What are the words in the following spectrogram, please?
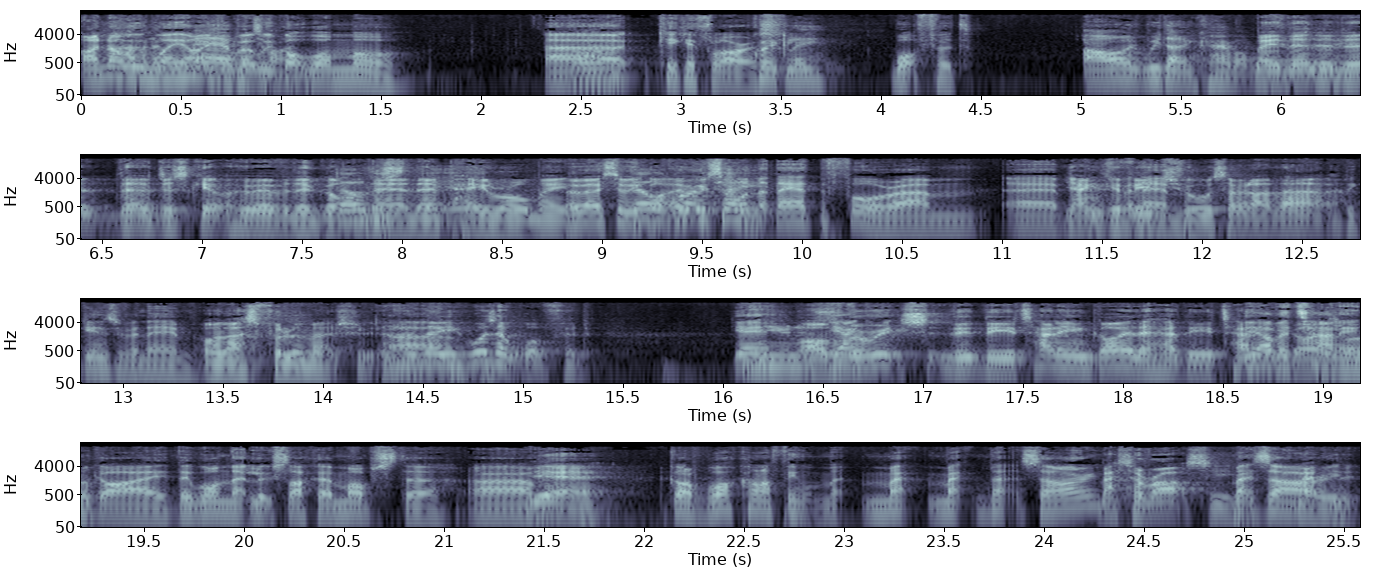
I know we're way over, but we've got one more. Uh, on. Quique Flores. quickly. Watford. Oh, we don't care about. mate, Watford, they, do they, we? they'll just get whoever they've got They'll on their, just- their payroll, mate. Who else have we They'll got? Who was the one rotate. that they had before, um, uh, Yankovic or something like that. Begins with an M. Oh, that's Fulham actually. No, no, he was at Watford. yeah, Nunes. Oh, Yank- Maric, the, the Italian guy. They had the Italian. the Italian other guy Italian well. guy, the one that looks like a mobster. Um, Yeah, God, why can't I think? Ma- Ma- Ma- Mazzarri? Materazzi. Mazzarri.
